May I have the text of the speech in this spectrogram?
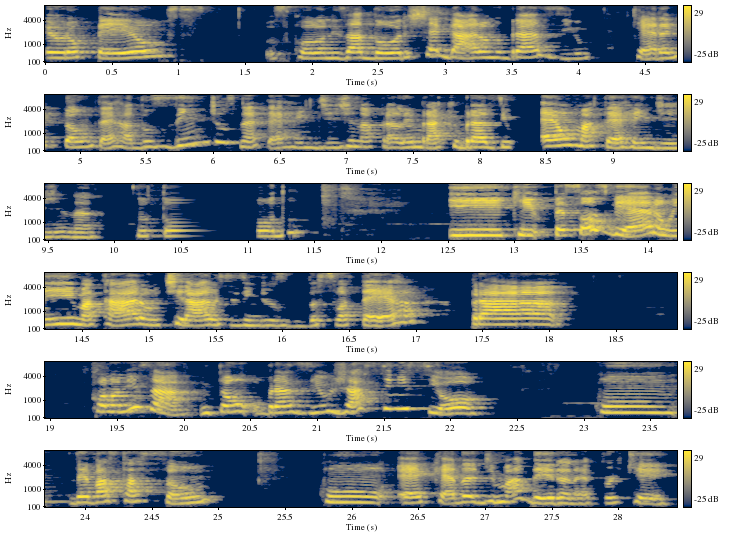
europeus os colonizadores chegaram no Brasil, que era então terra dos índios, né, terra indígena, para lembrar que o Brasil é uma terra indígena no todo, e que pessoas vieram e mataram, tiraram esses índios da sua terra para colonizar. Então, o Brasil já se iniciou com devastação, com é, queda de madeira, né? Porque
